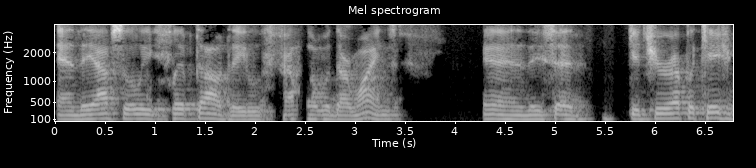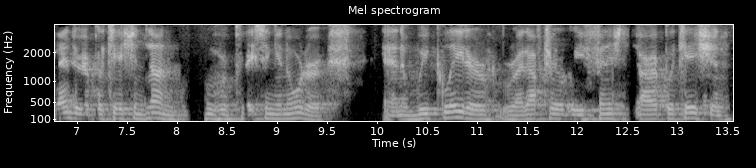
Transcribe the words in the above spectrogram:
And they absolutely flipped out. They fell in love with our wines, and they said, "Get your application, vendor application done. We were placing an order." And a week later, right after we finished our application,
